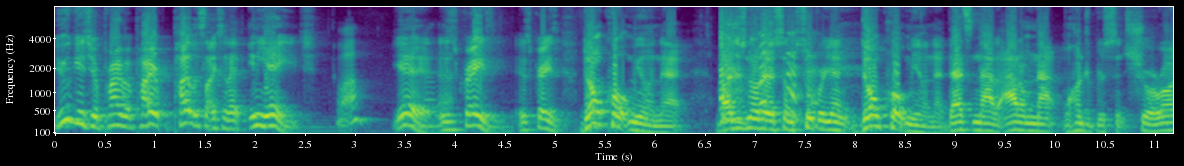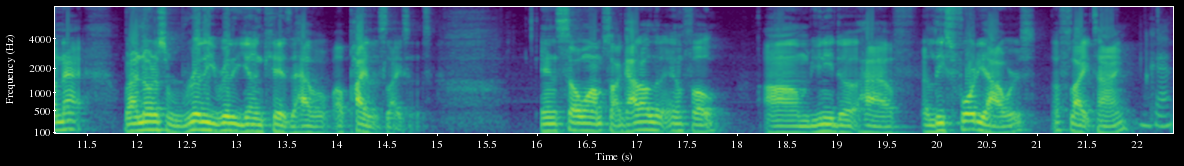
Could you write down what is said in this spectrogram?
You get your private pi- pilot's license at any age. Well, Yeah, it's crazy. It's crazy. Don't quote me on that. But I just know there's some super young. Don't quote me on that. That's not. I'm not 100 percent sure on that. But I know there's some really, really young kids that have a, a pilot's license. And so, um, so I got all of the info. Um, you need to have at least 40 hours of flight time. okay.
